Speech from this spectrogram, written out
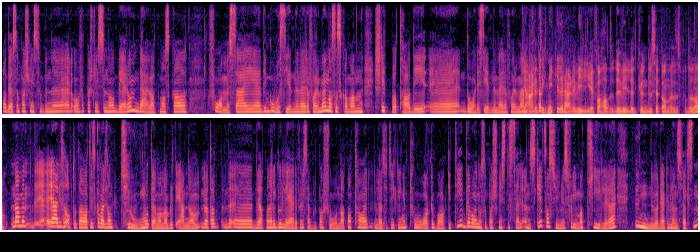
Og det som Pensjonistforbundet og Pensjonistene nå ber om, det er jo at man skal få med seg de gode sidene ved reformen, og så skal man slippe å ta de eh, dårlige sidene ved reformen. Ja, er det teknikk eller er det vilje? For hadde du villet, kunne du sett annerledes på det da? Nei, men Jeg er litt sånn opptatt av at vi skal være sånn tro mot det man har blitt enige om. Du vet at eh, Det at man regulerer f.eks. pensjonen, at man tar lønnsutviklingen to år tilbake i tid, det var jo noe som pensjonistene selv ønsket. Sannsynligvis fordi man tidligere undervurderte lønnsveksten.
